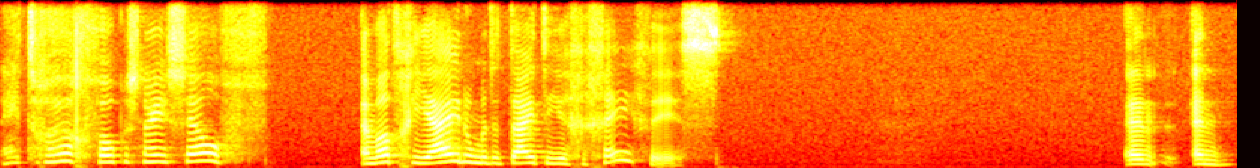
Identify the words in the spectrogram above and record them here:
nee, terug. Focus naar jezelf. En wat ga jij doen met de tijd die je gegeven is? En, en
